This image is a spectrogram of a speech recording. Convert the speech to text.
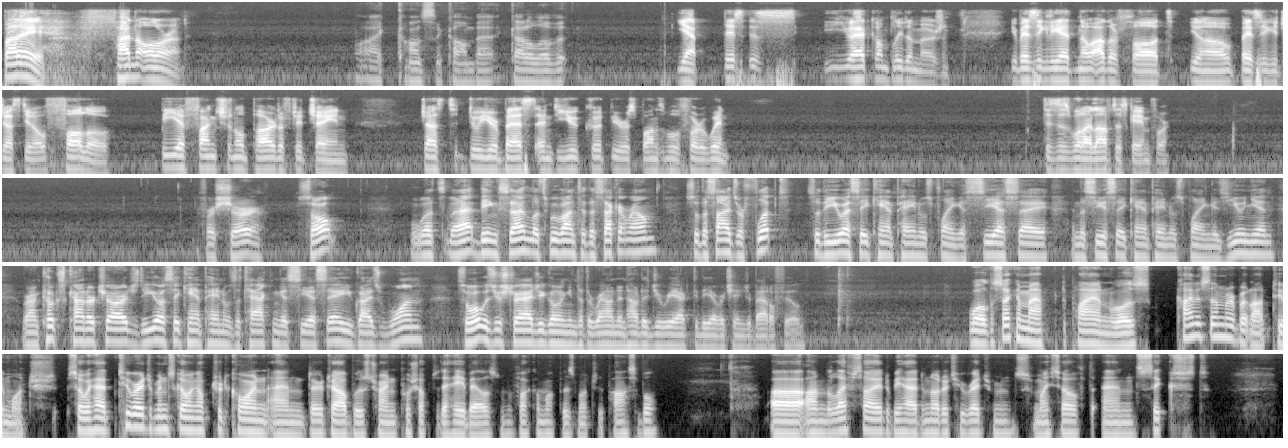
But hey, fun all around. Why constant combat? Gotta love it. Yep, this is you had complete immersion. You basically had no other thought, you know, basically just, you know, follow. Be a functional part of the chain. Just do your best and you could be responsible for the win. This is what I love this game for. For sure. So, what's that being said, let's move on to the second round. So the sides are flipped. So the USA campaign was playing as CSA, and the CSA campaign was playing as Union. On Cooke's countercharge. The USA campaign was attacking as CSA. You guys won. So what was your strategy going into the round, and how did you react to the ever-changing battlefield? Well, the second map, the plan was kind of similar, but not too much. So we had two regiments going up to the corn, and their job was try and push up to the hay bales and fuck them up as much as possible. Uh, on the left side, we had another two regiments, myself and Sixth,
